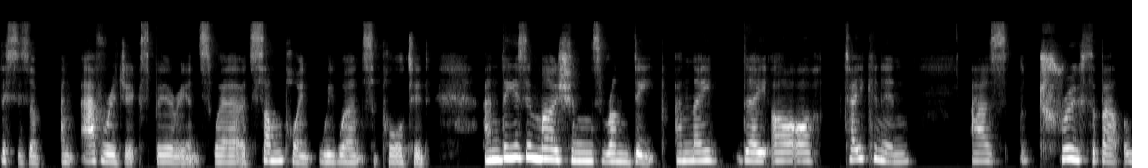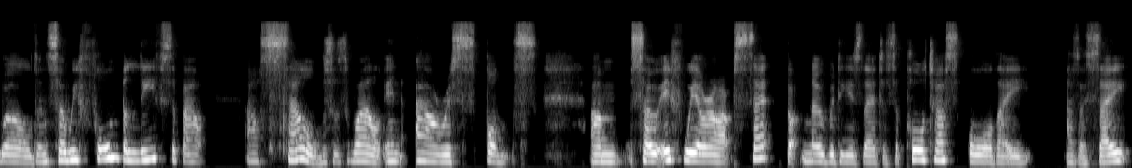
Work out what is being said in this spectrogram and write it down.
This is a, an average experience where at some point we weren't supported. And these emotions run deep and they they are taken in as the truth about the world. And so we form beliefs about ourselves as well in our response. Um, so if we are upset, but nobody is there to support us, or they, as I say,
